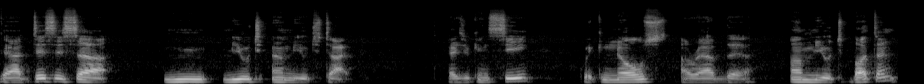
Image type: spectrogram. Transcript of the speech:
that this is a mute unmute type. As you can see click nose around the unmute button.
